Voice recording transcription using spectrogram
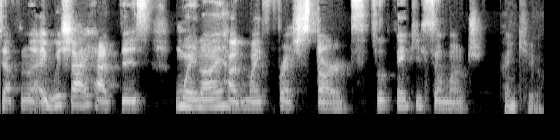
Definitely, I wish I had this when I had my fresh start. So thank you so much. Thank you.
